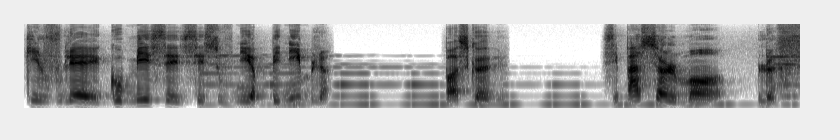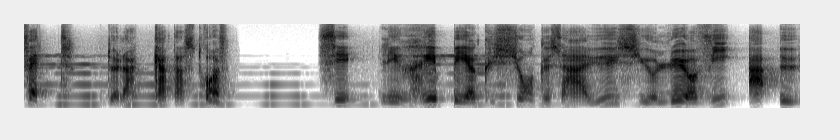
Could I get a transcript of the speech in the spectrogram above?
qu'il voulait gommer ses, ses souvenirs pénibles. Parce que c'est pas seulement le fait de la catastrophe, c'est les répercussions que ça a eues sur leur vie à eux.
